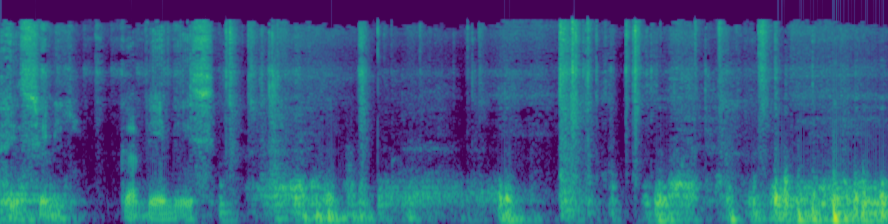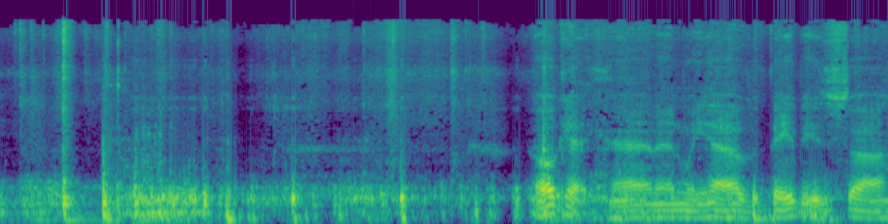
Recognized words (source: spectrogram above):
Hey, sweetie. Good babies. Okay, and then we have babies uh,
